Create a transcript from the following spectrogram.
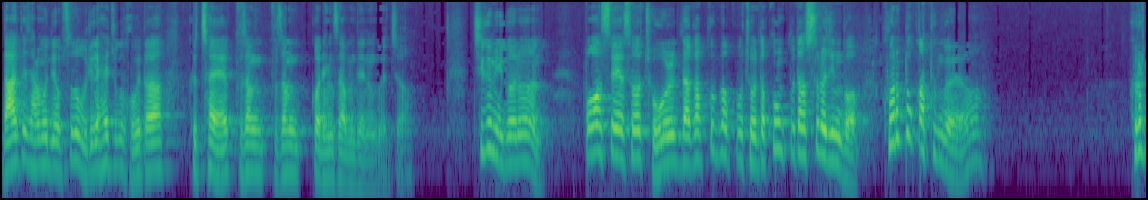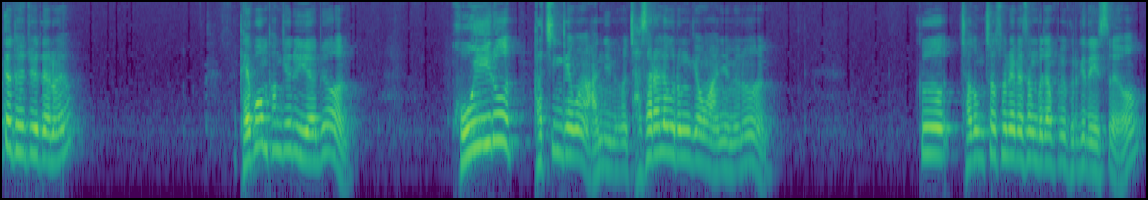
나한테 잘못이 없어도 우리가 해주고 거기다 그 차에 부상 부상권 행사하면 되는 거죠. 지금 이거는 버스에서 졸다가 꿈먹고 졸다 꿈꾸다 쓰러진 거 그거랑 똑같은 거예요. 그럴 때도 해줘야 되나요? 대법원 판결에 의하면 고의로 다친 경우는 아니면 자살하려고 그런 경우 아니면은 그 자동차 손해배상 보장법에 그렇게 돼 있어요.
